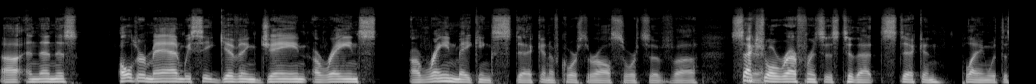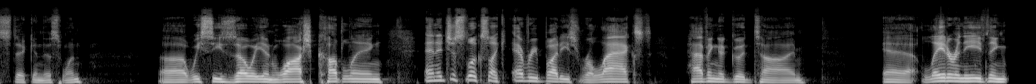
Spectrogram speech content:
Uh, and then this older man we see giving Jayne a rain a rain making stick, and of course there are all sorts of uh, sexual references to that stick and playing with the stick in this one. Uh, we see Zoe and Wash cuddling, and it just looks like everybody's relaxed, having a good time. Uh, later in the evening,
